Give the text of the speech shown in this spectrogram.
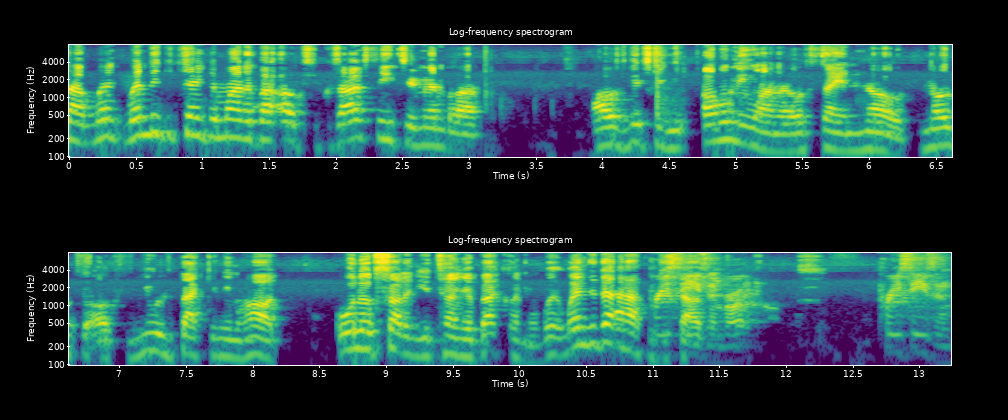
Sam, when, when did you change your mind about Ox? Because I seem to remember I was literally the only one that was saying no, no to Ox. You was backing him hard. All of a sudden, you turn your back on him. When, when did that happen? Pre-season, bro. Pre-season.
